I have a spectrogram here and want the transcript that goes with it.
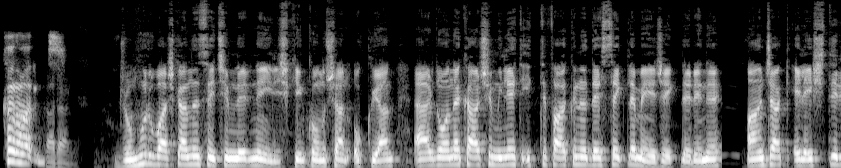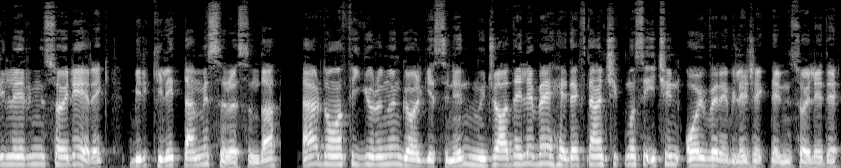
kararımız. Cumhurbaşkanlığı seçimlerine ilişkin konuşan Okuyan, Erdoğan'a karşı Millet İttifakı'nı desteklemeyeceklerini ancak eleştirilerini söyleyerek bir kilitlenme sırasında Erdoğan figürünün gölgesinin mücadele ve hedeften çıkması için oy verebileceklerini söyledi.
